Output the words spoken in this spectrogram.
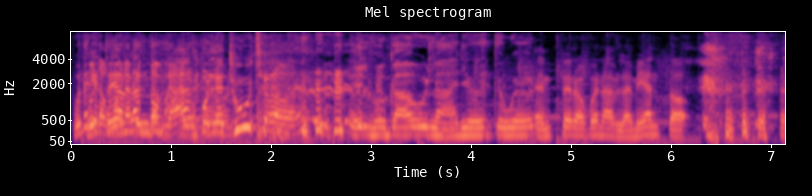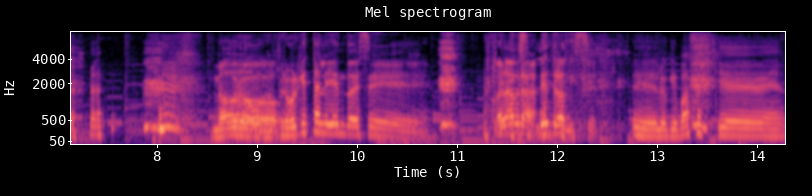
Puta, Puta, que estoy weón, hablando aprende a hablar mal, por la weón. chucha. El vocabulario de este weón. Entero buen hablamiento. no, Oh, pero, pero ¿por qué estás leyendo ese... Palabras, esa letras. definición? eh, lo que pasa es que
